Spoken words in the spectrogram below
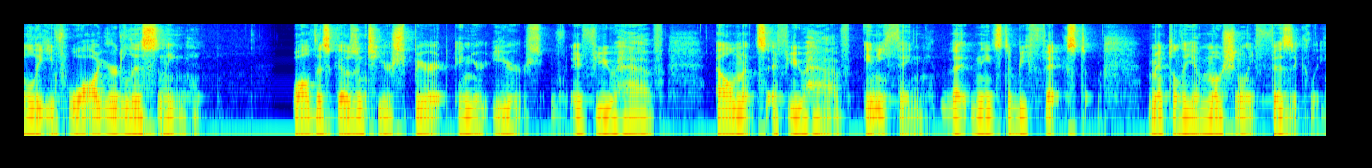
Believe while you're listening, while this goes into your spirit and your ears. If you have elements, if you have anything that needs to be fixed mentally, emotionally, physically,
